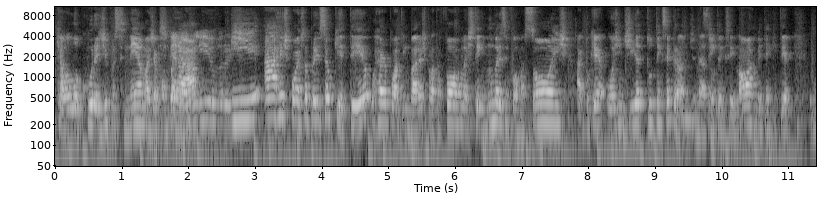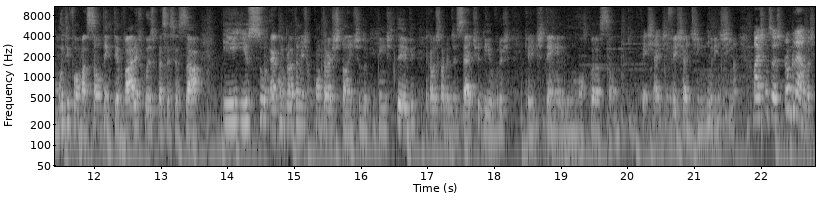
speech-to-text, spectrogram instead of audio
aquela loucura de ir pro cinema, de acompanhar. Esperar os livros. E a resposta pra isso é o quê? Ter o Harry Potter em várias plataformas, tem inúmeras informações, ah, porque hoje em dia tudo tem que ser grande, né? Sim. Tudo tem que ser enorme, tem que ter muita informação, tem que ter várias coisas pra se acessar. E isso é completamente contrastante do que a gente teve, aquela história de sete livros que a gente tem ali no nosso coração, Fechadinho. fechadinho, bonitinho. Mas com seus problemas.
